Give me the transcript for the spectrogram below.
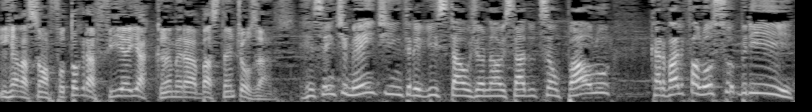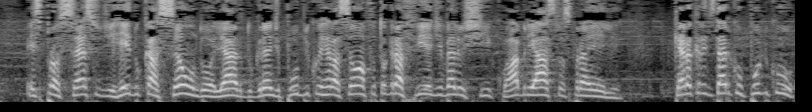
em relação à fotografia e à câmera bastante ousados. Recentemente, em entrevista ao jornal Estado de São Paulo, Carvalho falou sobre esse processo de reeducação do olhar do grande público em relação à fotografia de Velho Chico. Abre aspas para ele. Quero acreditar que o público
